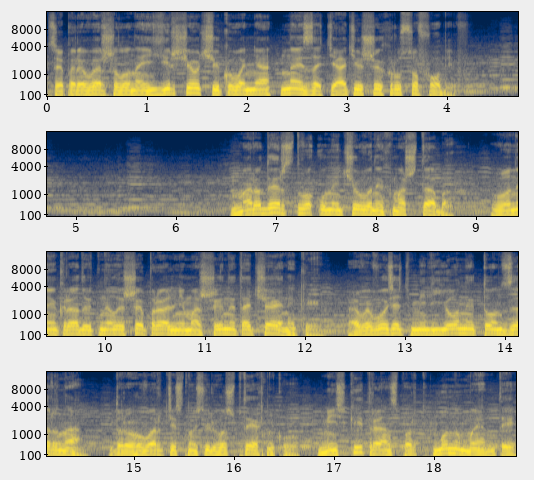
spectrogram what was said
Це перевершило найгірші очікування найзатятіших русофобів. Мародерство у нечуваних масштабах. Вони крадуть не лише пральні машини та чайники, а вивозять мільйони тонн зерна, дороговартісну сільгосптехніку, міський транспорт, монументи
